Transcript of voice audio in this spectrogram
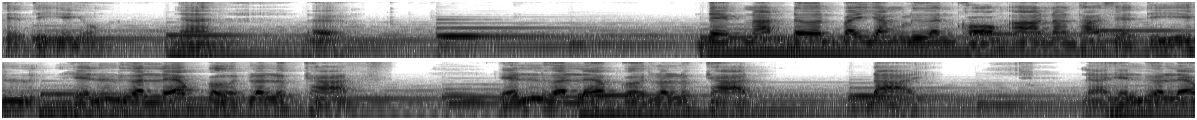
เศรษฐีโยมนะเออ เด็กนั้นเดินไปยังเรือนของอานันทเศรษฐีเห็นเรือนแล้วเกิดระลึกชาติ เห็นเรือนแล้วเกิดระลึกชาติได้นะเห็นเรือนแล้ว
